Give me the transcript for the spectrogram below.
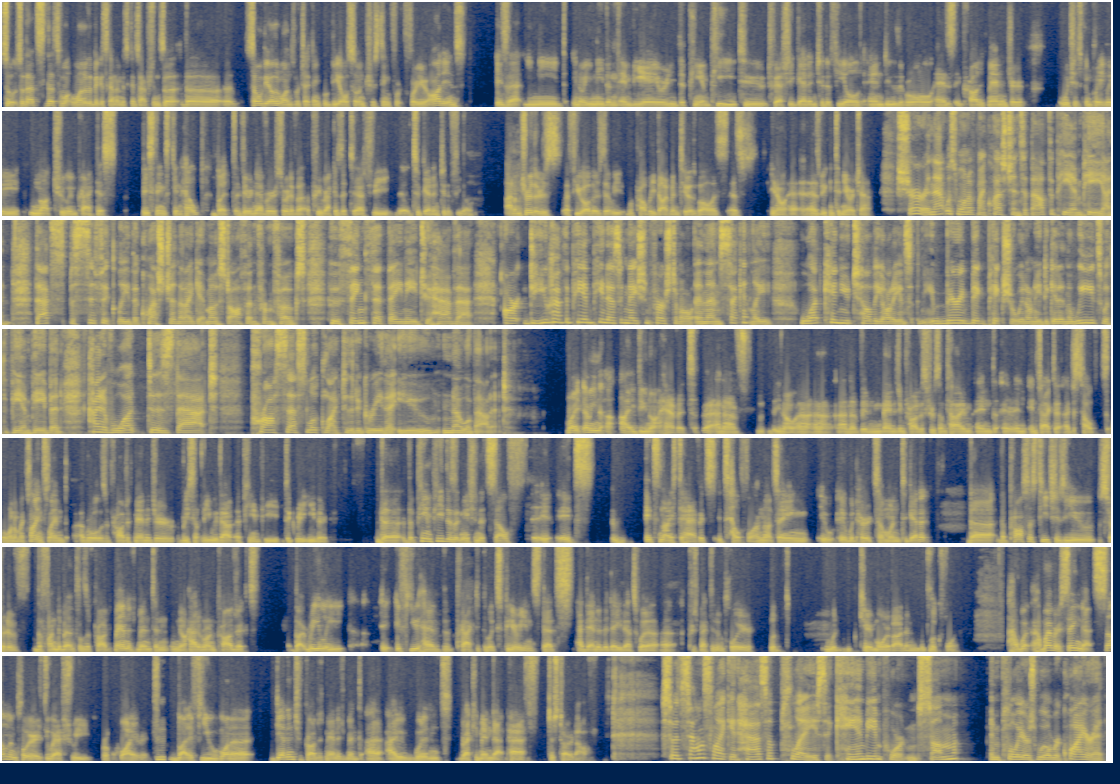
so so that's that's one of the biggest kind of misconceptions. Uh, the uh, some of the other ones, which I think would be also interesting for, for your audience, is that you need you know you need an MBA or you need the PMP to to actually get into the field and do the role as a product manager, which is completely not true in practice. these things can help, but they're never sort of a prerequisite to actually to get into the field. And I'm sure there's a few others that we will probably dive into as well as as you know as we continue our chat. Sure. And that was one of my questions about the pmp I, that's specifically the question that i get most often from folks who think that they need to have that. Are do you have the pmp designation first of all? And then secondly what can you tell the audience? Very big picture. We don't need to get in the weeds with the pmp but kind of what does that process look like to the degree that you know about it Right. I mean, I do not have it, and I've you know, uh, uh, and I've been managing projects for some time. And, and in fact, I just helped one of my clients land a role as a project manager recently without a PMP degree either. The the PMP designation itself, it, it's it's nice to have. It's it's helpful. I'm not saying it, it would hurt someone to get it. the The process teaches you sort of the fundamentals of project management and you know how to run projects. But really, if you have the practical experience, that's at the end of the day, that's what a, a prospective employer would would care more about and would look for. However, saying that some employers do actually require it, mm-hmm. but if you want to get into project management, I, I wouldn't recommend that path to start off. So it sounds like it has a place. It can be important. Some employers will require it,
